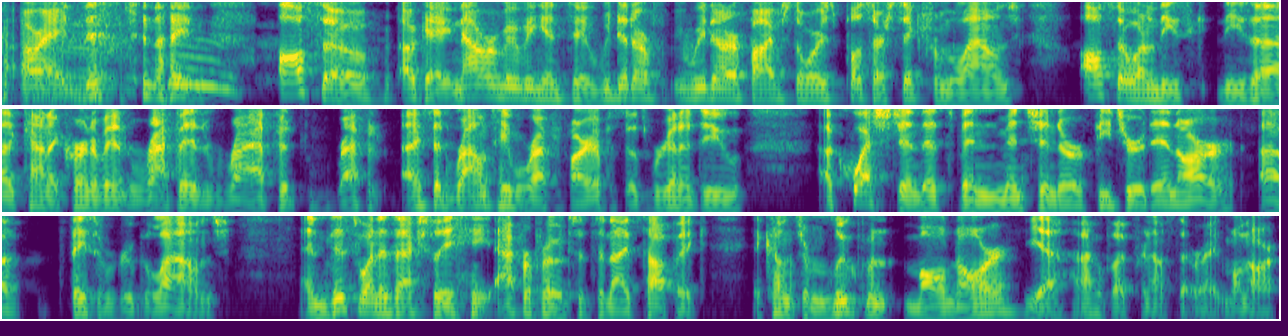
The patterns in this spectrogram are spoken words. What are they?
all right, tonight. Also, okay, now we're moving into we did our we did our five stories plus our six from the lounge. Also, one of these these uh kind of current event rapid rapid rapid. I said roundtable rapid fire episodes. We're gonna do a question that's been mentioned or featured in our uh, Facebook group, the Lounge. And this one is actually apropos to tonight's topic. It comes from Luke Molnar. Yeah, I hope I pronounced that right, Molnar.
